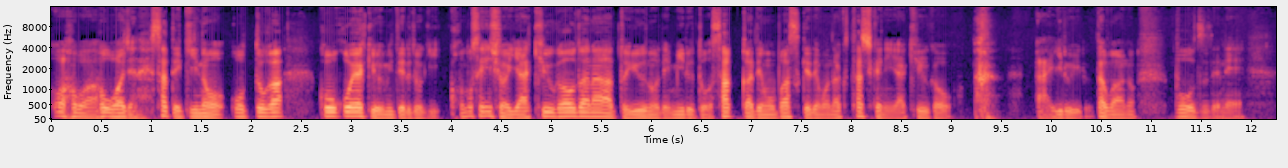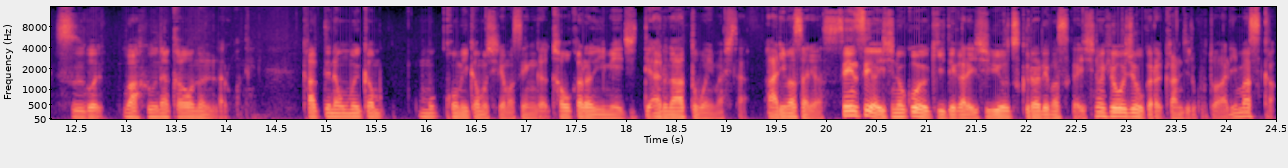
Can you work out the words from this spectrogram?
おわ、おわ、おわじゃない。さて、昨日、夫が高校野球を見てる時この選手は野球顔だなというので見ると、サッカーでもバスケでもなく、確かに野球顔。あ、いるいる。多分あの、坊主でね、すごい和風な顔なんだろうね。勝手な思い込みかもしれませんが、顔からのイメージってあるなと思いました。ありますあります。先生は石の声を聞いてから石火を作られますが、石の表情から感じることはありますか？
